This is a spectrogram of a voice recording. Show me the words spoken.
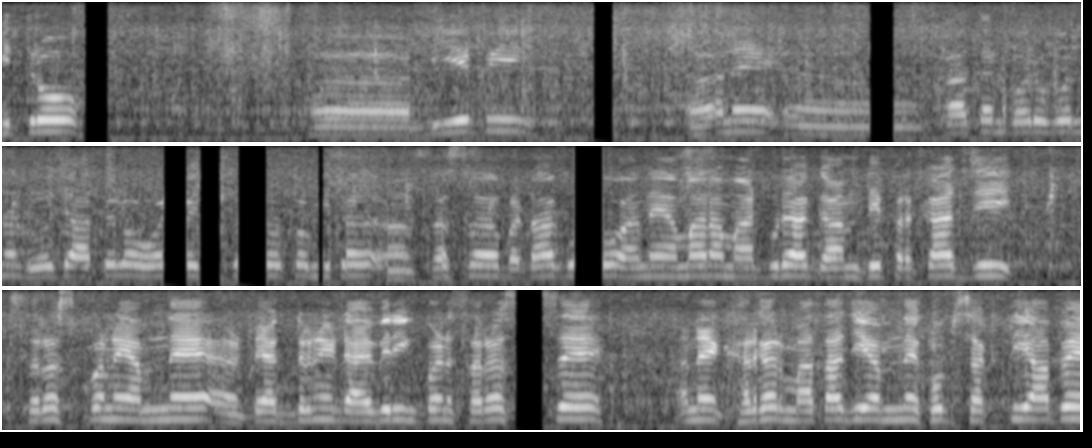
મિત્રો ડીએપી અને ખાતર બરોબરનો ડોઝ આપેલો હોય તો મિત્ર સરસ બટાકો અને અમારા માટપુરા ગામથી પ્રકાશજી સરસપણે અમને ટ્રેક્ટરની ડ્રાઇવરિંગ પણ સરસ છે અને ખરેખર માતાજી અમને ખૂબ શક્તિ આપે.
